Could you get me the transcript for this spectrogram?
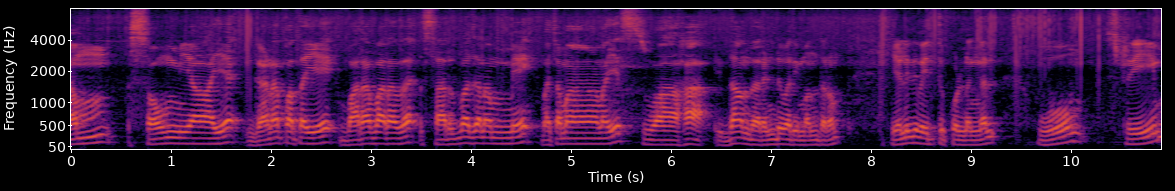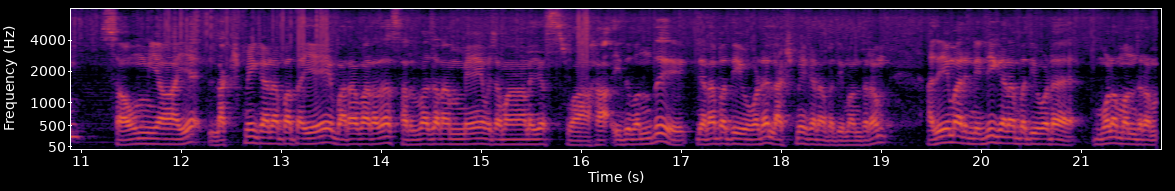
கம் சௌமியாய கணபதையே வரவரத சர்வஜனமே வச்சமானய ஸ்வாகா இதுதான் அந்த ரெண்டு வரி மந்திரம். எழுதி வைத்துக் கொள்ளுங்கள். ஓம் ஸ்ரீம் சௌமியாய லக்ஷ்மி கணபதையே வரவரத சர்வஜனமே வச்சமானய ஸ்வாகா இது வந்து கணபதியோட லக்ஷ்மி கணபதி மந்திரம். அதே மாதிரி நிதி கணபதியோட மூல மந்திரம்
